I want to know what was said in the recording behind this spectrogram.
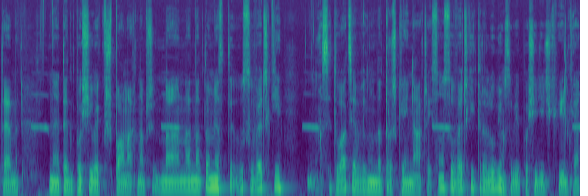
ten, ten posiłek w szponach. Na, na, natomiast u suweczki sytuacja wygląda troszkę inaczej. Są suweczki, które lubią sobie posiedzieć chwilkę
